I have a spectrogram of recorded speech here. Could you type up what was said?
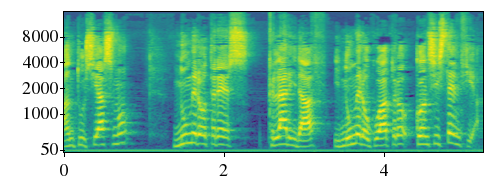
entusiasmo. Número tres, claridad. Y número cuatro, consistencia.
